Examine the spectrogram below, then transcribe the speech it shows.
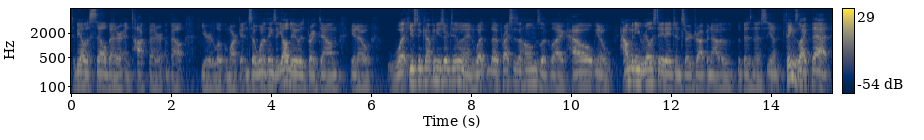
to be able to sell better and talk better about your local market. And so one of the things that y'all do is break down, you know, what Houston companies are doing, what the prices of homes look like, how, you know, how many real estate agents are dropping out of the business, you know, things like that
